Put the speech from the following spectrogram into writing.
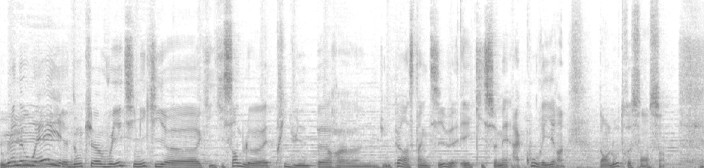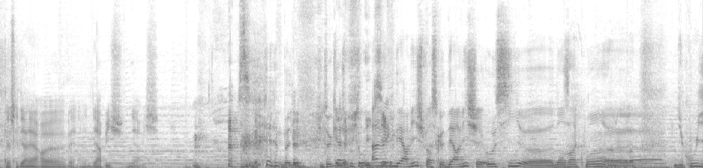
Run away Donc euh, vous voyez Timmy qui, euh, qui, qui semble être pris d'une peur, euh, d'une peur instinctive et qui se met à courir dans l'autre sens. Cachais derrière euh, Dervish. Dervish. Bah, tu te caches plutôt avec. Dervish parce que Dervish est aussi euh, dans un coin. euh, Du coup, il,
